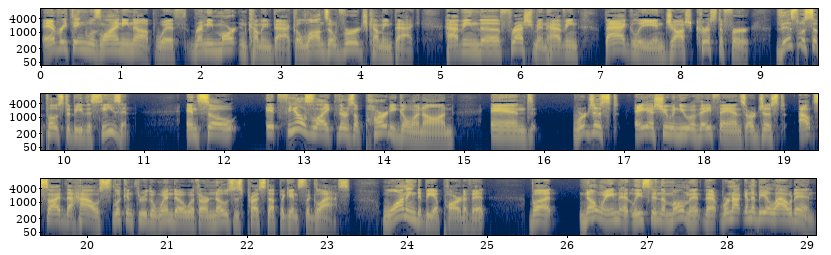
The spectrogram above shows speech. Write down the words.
Everything was lining up with Remy Martin coming back, Alonzo Verge coming back, having the freshmen, having Bagley and Josh Christopher. This was supposed to be the season. And so it feels like there's a party going on, and we're just ASU and U of A fans are just outside the house looking through the window with our noses pressed up against the glass wanting to be a part of it, but knowing, at least in the moment, that we're not going to be allowed in.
